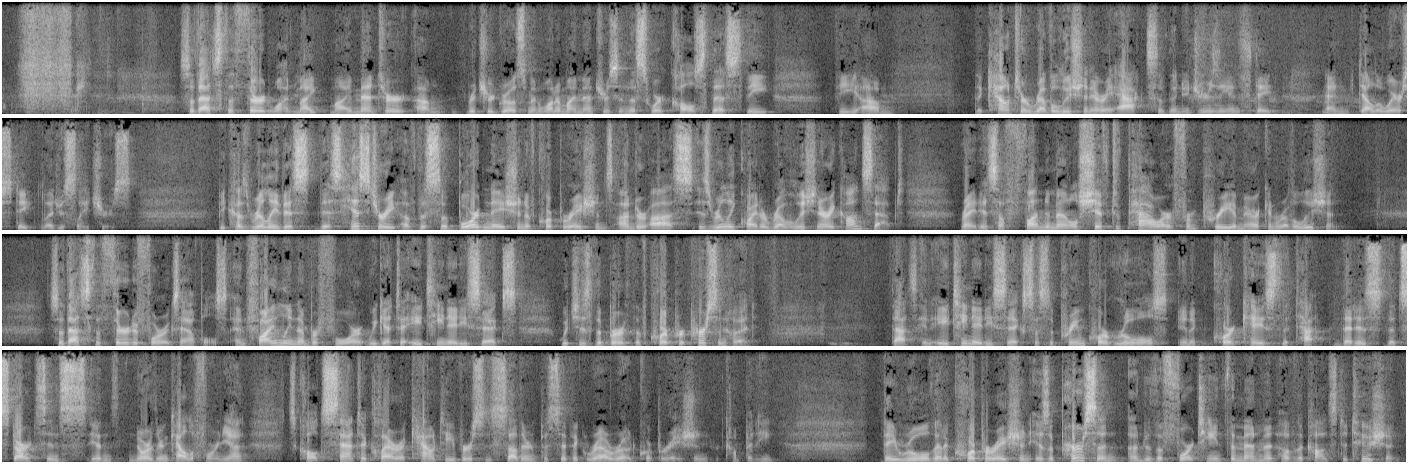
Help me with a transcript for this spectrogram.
So that's the third one. My, my mentor, um, Richard Grossman, one of my mentors in this work, calls this the, the, um, the counter revolutionary acts of the New Jersey and state and Delaware state legislatures. Because really, this, this history of the subordination of corporations under us is really quite a revolutionary concept, right? It's a fundamental shift of power from pre American Revolution. So that's the third of four examples. And finally, number four, we get to 1886, which is the birth of corporate personhood. That's in 1886. The Supreme Court rules in a court case that, ta- that, is, that starts in, in Northern California. It's called Santa Clara County versus Southern Pacific Railroad Corporation or Company. They rule that a corporation is a person under the 14th Amendment of the Constitution.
